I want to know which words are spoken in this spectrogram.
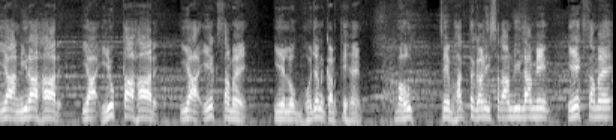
या निराहार, या युक्ताहार, या एक समय ये लोग भोजन करते हैं। बहुत से भक्तगण इस रामलीला में एक समय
